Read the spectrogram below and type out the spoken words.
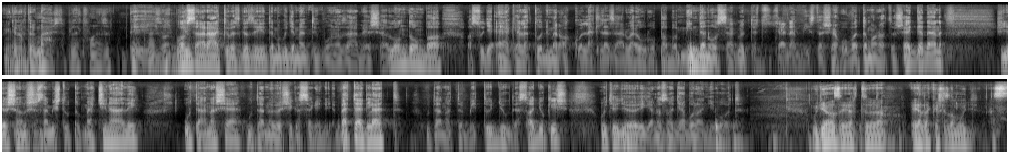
Igen. Gyakorlatilag másnap lett volna ez a Így van. buli. Aztán rákövetkező héten meg ugye mentünk volna az AVS-el Londonba, azt ugye el kellett tudni, mert akkor lett lezárva Európában minden ország, hogy te- te nem mész te sehova, te maradsz a seggeden, és ugye sajnos ezt nem is tudtuk megcsinálni. Utána se, utána ősik a szegény ugye beteg lett, utána többit tudjuk, de szadjuk is, úgyhogy igen, az nagyjából annyi volt. Ugye azért érdekes ez amúgy, ez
